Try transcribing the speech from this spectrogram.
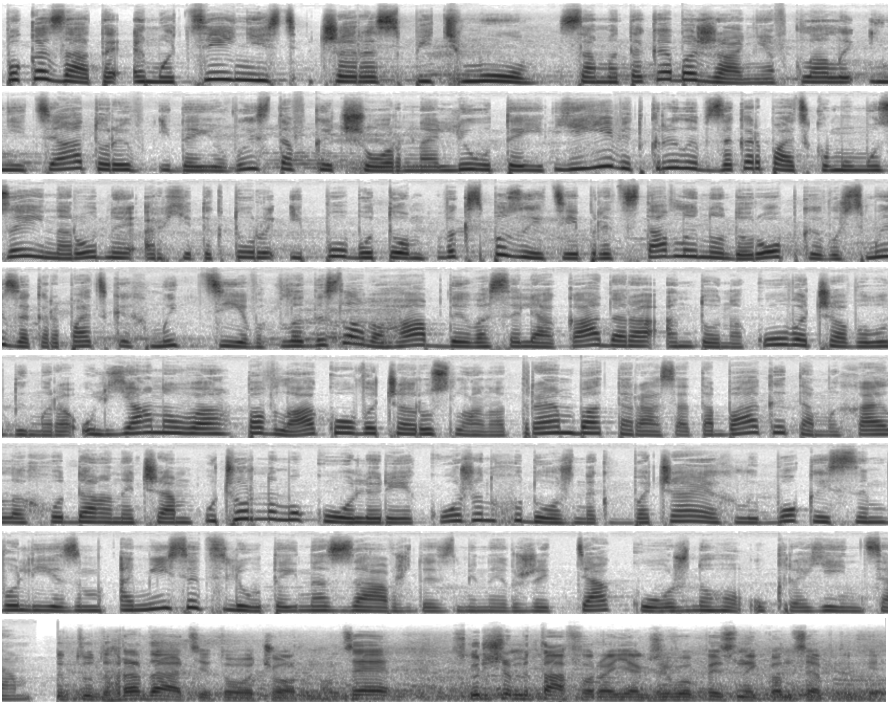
Показати емоційність через пітьму. Саме таке бажання вклали ініціатори в ідею виставки Чорна лютий. Її відкрили в Закарпатському музеї народної архітектури і побуту. В експозиції представлено доробки восьми закарпатських митців: Владислава Габди, Василя Кадара, Антона Ковача, Володимира Ульянова, Павла Ковача, Руслана Тремба, Тараса Табаки та Михайла Ходанича. У чорному кольорі кожен художник вбачає глибокий символізм. А місяць лютий назавжди змінив життя кожного українця. Тут градації того чорного. Це скоріше метафора, як живописний концепт. такий.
